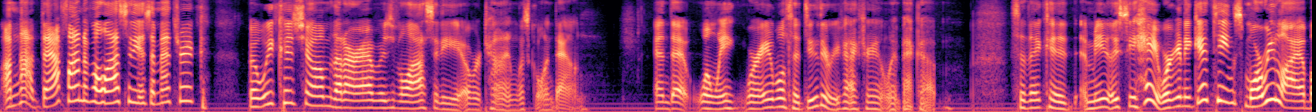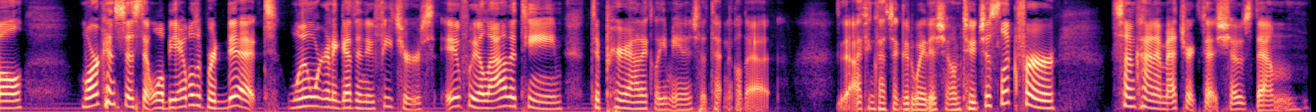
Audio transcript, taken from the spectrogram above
i'm not that fond of velocity as a metric but we could show them that our average velocity over time was going down and that when we were able to do the refactoring it went back up so they could immediately see hey we're going to get things more reliable more consistent, we'll be able to predict when we're going to get the new features if we allow the team to periodically manage the technical debt. I think that's a good way to show them too. Just look for some kind of metric that shows them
